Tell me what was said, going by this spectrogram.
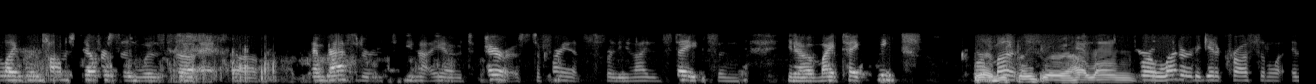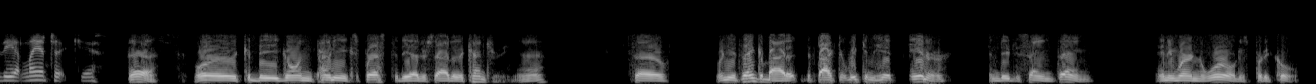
like when Thomas Jefferson was uh, uh, ambassador to, you know, to Paris, to France for the United States, and you know, it might take weeks or Yeah, months think uh, how long, for a letter to get across the, the Atlantic. Yeah. yeah. Or it could be going Pony Express to the other side of the country, Yeah. So when you think about it, the fact that we can hit enter and do the same thing anywhere in the world is pretty cool.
